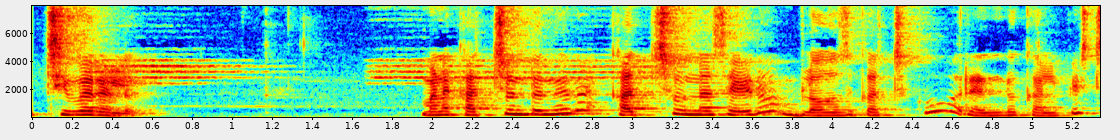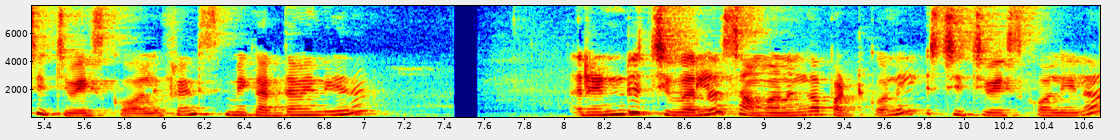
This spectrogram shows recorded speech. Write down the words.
చివరలు. మన ఖర్చు ఉంటుంది కదా ఖర్చు ఉన్న సైడు బ్లౌజ్ ఖర్చుకు రెండు కలిపి స్టిచ్ వేసుకోవాలి. ఫ్రెండ్స్ మీకు అర్థమైంది కదా? రెండు చివర్లు సమానంగా పట్టుకొని స్టిచ్ వేసుకోవాలి ఇలా.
